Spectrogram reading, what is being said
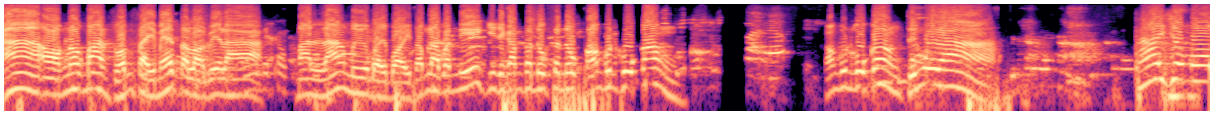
อ่า ออกนอกบ้านสวมใส่แมสตลอดเวลาหมันล้างมือบ่อย ๆสำหรับวันนี้กิจกรรมสนุกๆของคุณครูกล้อง ของคุณครูกล้องถึงเวลาท้ายชั่วโมง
